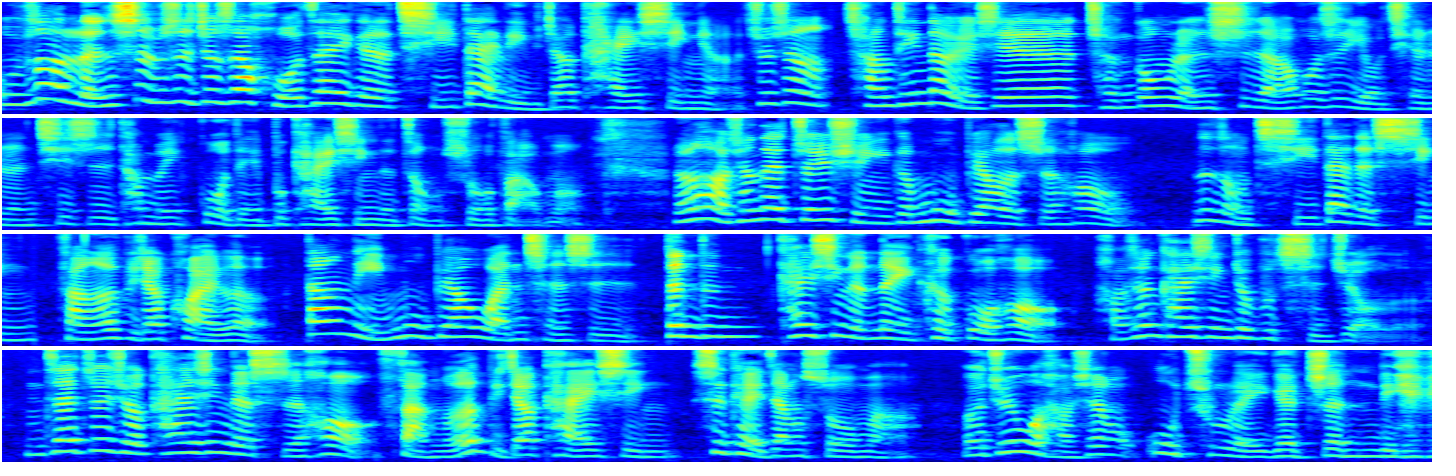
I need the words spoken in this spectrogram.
我不知道人是不是就是要活在一个期待里比较开心啊？就像常听到有些成功人士啊，或是有钱人，其实他们过得也不开心的这种说法嘛。然后好像在追寻一个目标的时候，那种期待的心反而比较快乐。当你目标完成时，噔噔开心的那一刻过后，好像开心就不持久了。你在追求开心的时候，反而比较开心，是可以这样说吗？我觉得我好像悟出了一个真理。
